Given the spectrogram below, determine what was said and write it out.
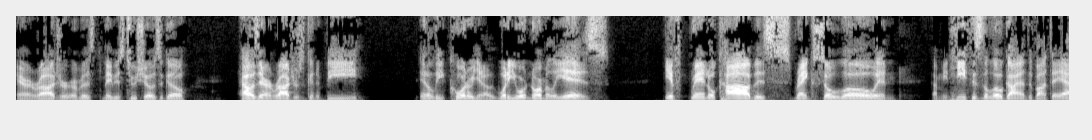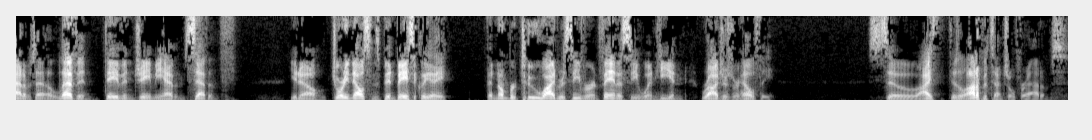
Aaron Rodgers, or maybe it was two shows ago. How is Aaron Rodgers going to be an elite quarter? You know what he normally is. If Randall Cobb is ranked so low, and I mean Heath is the low guy on Davante Adams at eleven, Dave and Jamie have him seventh. You know, Jordy Nelson's been basically a the number two wide receiver in fantasy when he and Rodgers are healthy. So I there's a lot of potential for Adams.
